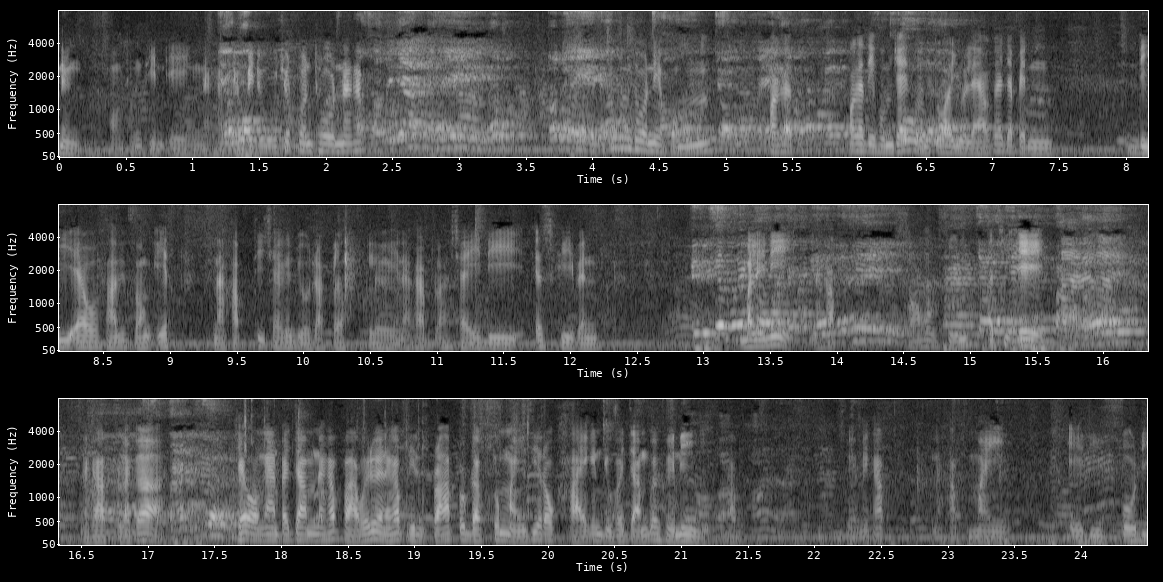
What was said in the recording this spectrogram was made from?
5.1 ของท้องถิ่นเองนะครับเดี๋ยวไปดูชุดคอนโทรลนะครับขออนุญาตไปให้รถรถเอกชุดคอนโทรลเนี่ยผมปกติปกติผมใช้ส่วนตัวอยู่แล้วก็จะเป็น DL 32S นะครับที่ใช้กันอยู่หลักๆเลยนะครับ แล้วใช้ DSP เป็นมารินี่นะครับ 260 RTA นะครับ แล้วก็ใช้ออกงานประจำนะครับ ฝากไว้ด้วยนะครับสินค้าโปรดักต์ตัวใหม่ที่เราขายกันอยู่ประจำก็คือนี่ครับสวยไหมครับนะครับไม AD4D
